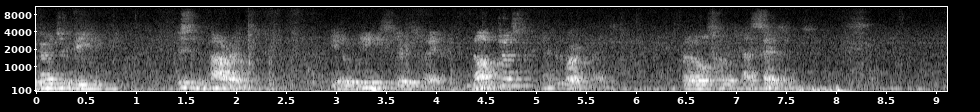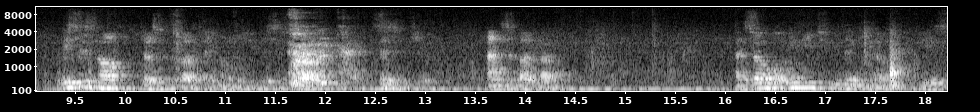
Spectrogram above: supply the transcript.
we're going to be disempowering in a really serious way, not just in the workplace, but also as citizens. This is not just about technology, this is about citizenship, and it's about life. And so what we need to be thinking of is,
